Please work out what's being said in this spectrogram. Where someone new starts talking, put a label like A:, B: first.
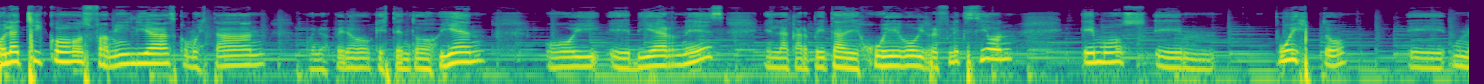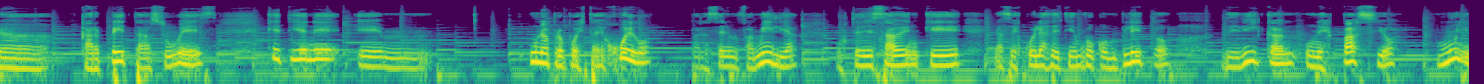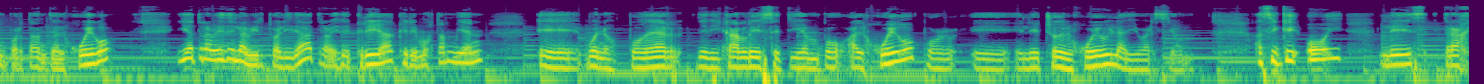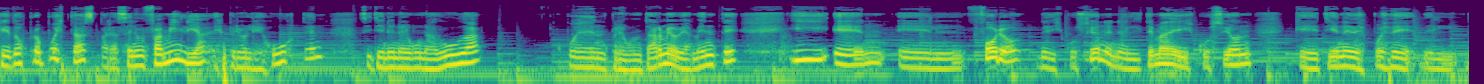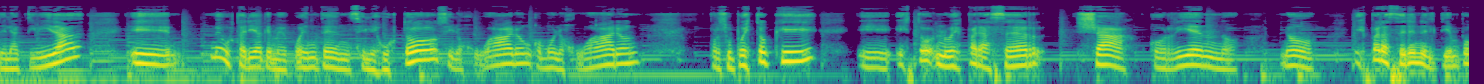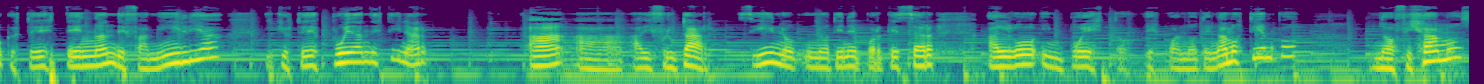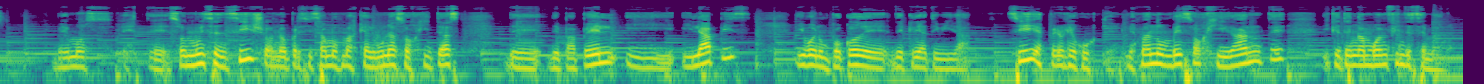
A: Hola chicos, familias, ¿cómo están? Bueno, espero que estén todos bien. Hoy eh, viernes, en la carpeta de juego y reflexión, hemos em, puesto eh, una carpeta a su vez que tiene em, una propuesta de juego para hacer en familia. Ustedes saben que las escuelas de tiempo completo dedican un espacio muy importante al juego. Y a través de la virtualidad, a través de CREA, queremos también eh, bueno, poder dedicarle ese tiempo al juego por eh, el hecho del juego y la diversión. Así que hoy les traje dos propuestas para hacer en familia, espero les gusten, si tienen alguna duda pueden preguntarme obviamente y en el foro de discusión, en el tema de discusión que tiene después de, la actividad, eh, me gustaría que me cuenten si les gustó, si lo jugaron, cómo lo jugaron. Por supuesto que eh, esto no es para hacer ya, corriendo, no, es para hacer en el tiempo que ustedes tengan de familia y que ustedes puedan destinar a, disfrutar, ¿sí? No, no tiene por qué ser algo impuesto. Es cuando tengamos tiempo, nos fijamos, vemos, este, son muy sencillos, no precisamos más que algunas hojitas de, papel y, lápiz y bueno, un poco de, de creatividad. Sí, espero les guste. Les mando un beso gigante y que tengan buen fin de semana.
